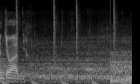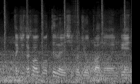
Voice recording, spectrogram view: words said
Będzie ładnie. Także to chyba było tyle, jeśli chodzi o plany o M5.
